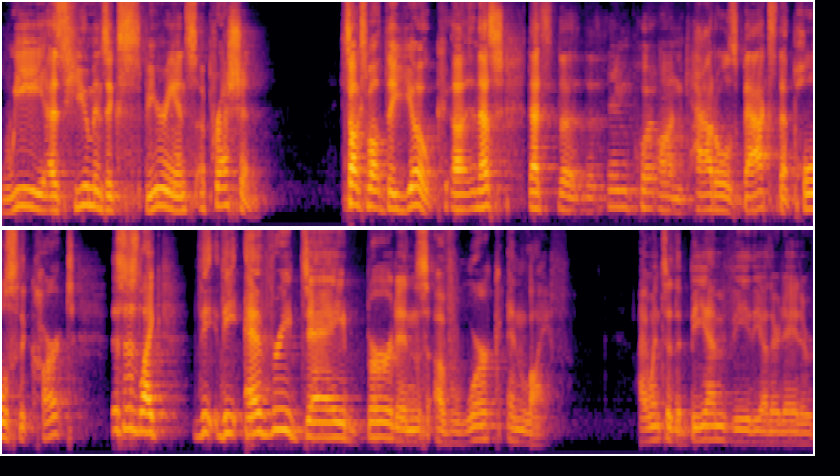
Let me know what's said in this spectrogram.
we as humans experience oppression. He talks about the yoke, uh, and that's, that's the, the thing put on cattle's backs that pulls the cart. This is like the, the everyday burdens of work and life. I went to the BMV the other day to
